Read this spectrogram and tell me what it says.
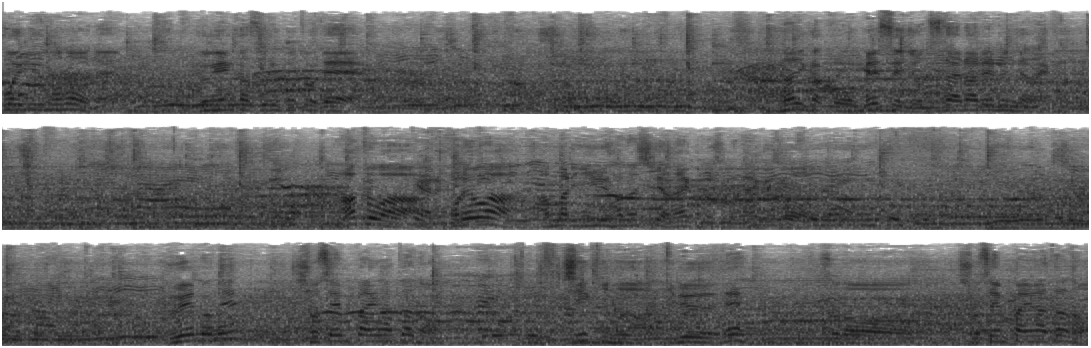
こういうものをね具現化することで何かこうメッセージを伝えられるんじゃないかあとはこれはあんまり言う話じゃないかもしれないけど上のね諸先輩方の地域にいるねその諸先輩方の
